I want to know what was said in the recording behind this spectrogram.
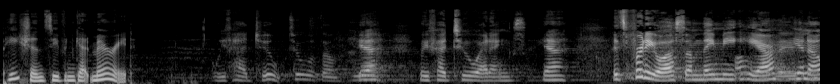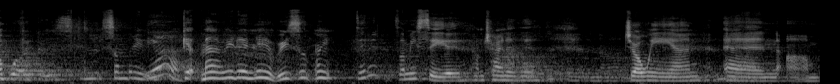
Patients even get married. We've had two. Two of them. Yeah. yeah. we've had two weddings. Yeah, it's pretty awesome. They meet oh, here, you know. Workers. Somebody yeah. get married in here recently. Did it? Let me see. I'm trying to. Joanne and um,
